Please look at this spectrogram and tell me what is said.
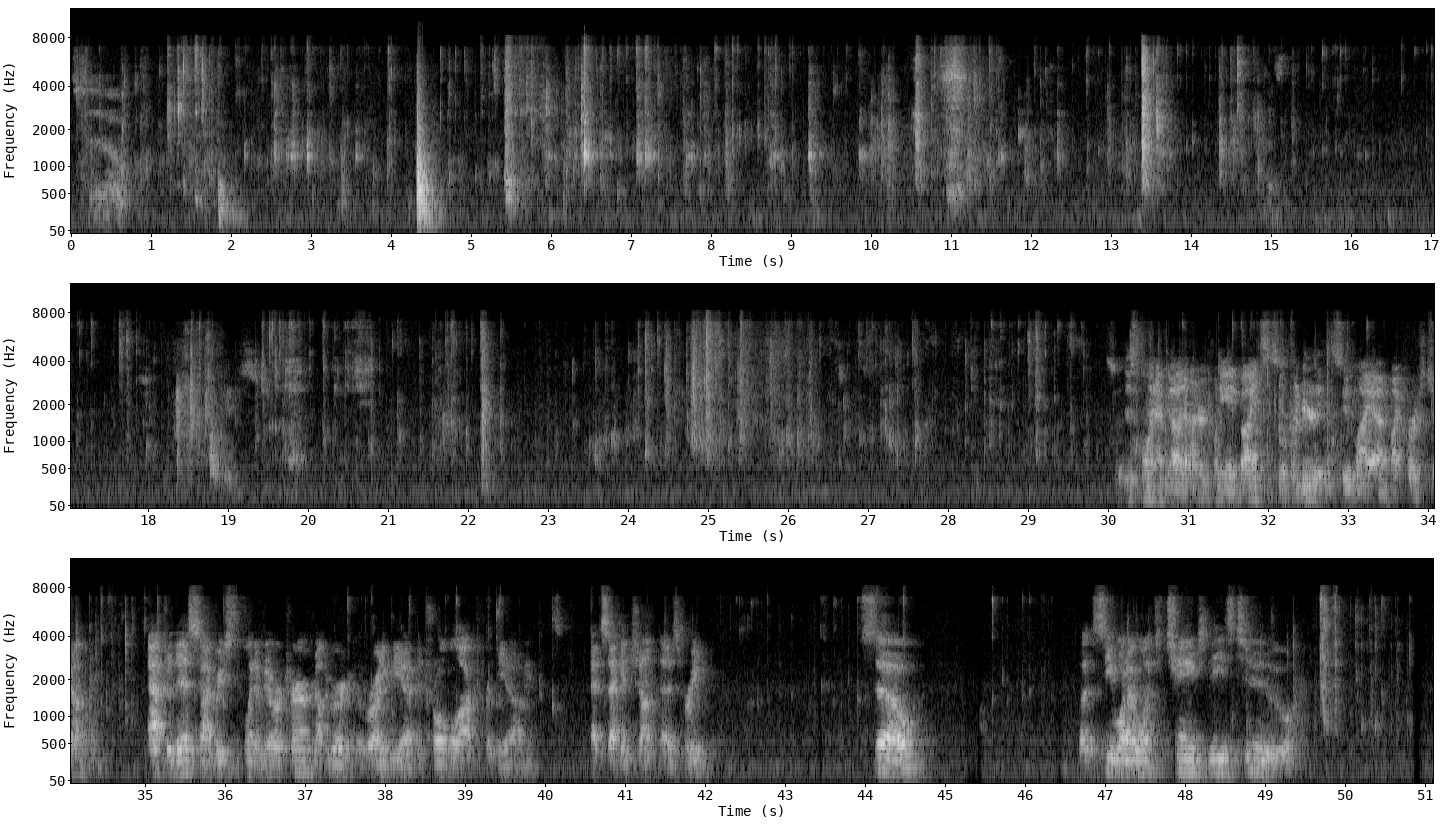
So. That's So at this point, I've got 128 bytes. This will completely consume my, uh, my first chunk. After this, I've reached the point of no return, I'll be over- overriding the uh, control block for the, um, that second chunk that is free. So, let's see what I want to change these to.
